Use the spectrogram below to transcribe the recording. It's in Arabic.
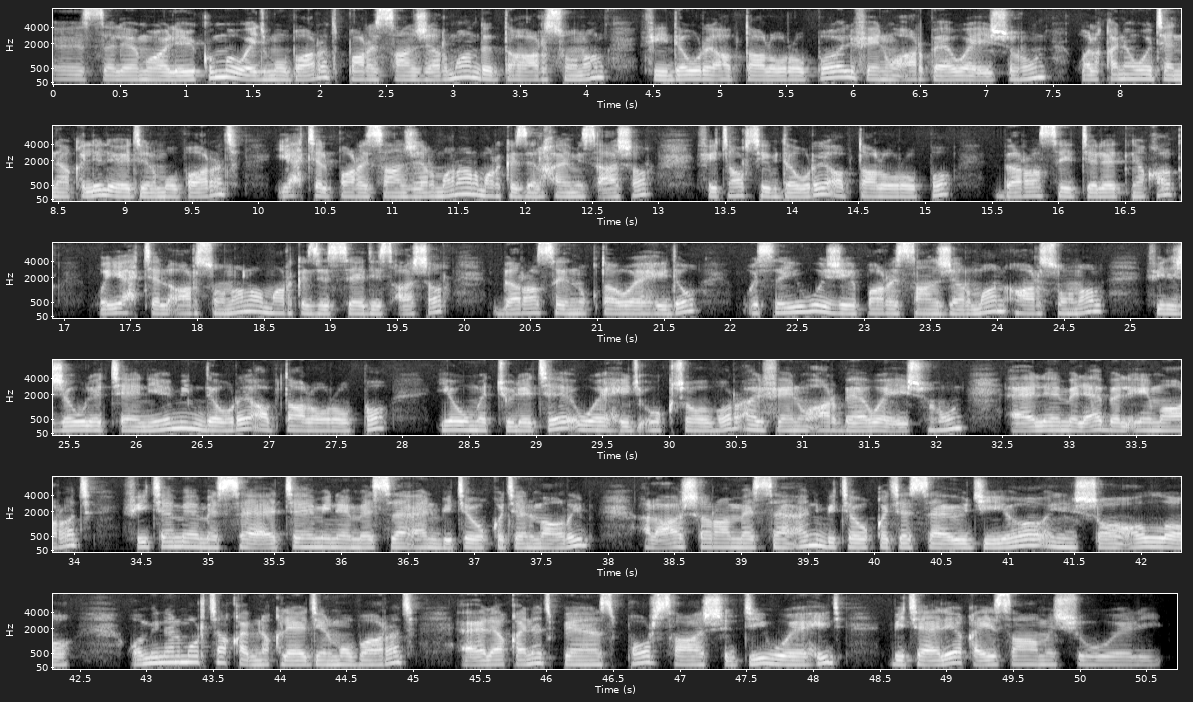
السلام عليكم. موعد مباراة باريس سان جيرمان ضد أرسنال في دوري أبطال أوروبا ألفين وأربعة وعشرون. والقنوات الناقلة لهذه المباراة يحتل باريس سان جيرمان المركز الخامس عشر في ترتيب دوري أبطال أوروبا برصيد ثلاث نقاط ويحتل أرسنال المركز السادس عشر برصيد نقطة واحدة. وسيواجه باريس سان جيرمان أرسنال في الجولة الثانية من دوري أبطال أوروبا يوم الثلاثاء واحد أكتوبر ألفين وأربعة وعشرون على ملعب الإمارات في تمام الساعة الثامنة مساء بتوقيت المغرب العاشرة مساء بتوقيت السعودية إن شاء الله. ومن المرتقب نقل هذه المباراة على قناة بين سبورت دي واحد بتعليق عصام الشوالي.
